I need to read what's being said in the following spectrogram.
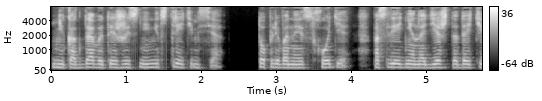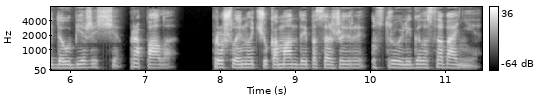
никогда в этой жизни не встретимся. Топливо на исходе, последняя надежда дойти до убежища пропала. Прошлой ночью команда и пассажиры устроили голосование.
